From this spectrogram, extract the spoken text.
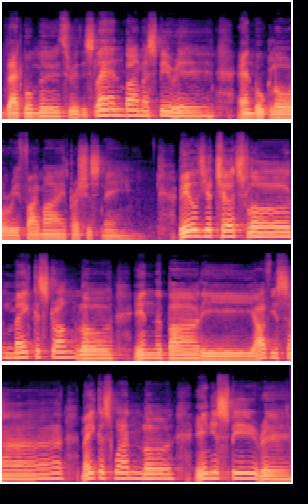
that will move through this land by my spirit and will glorify my precious name. Build your church, Lord, make us strong, Lord, in the body of your Son. Make us one, Lord, in your spirit,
